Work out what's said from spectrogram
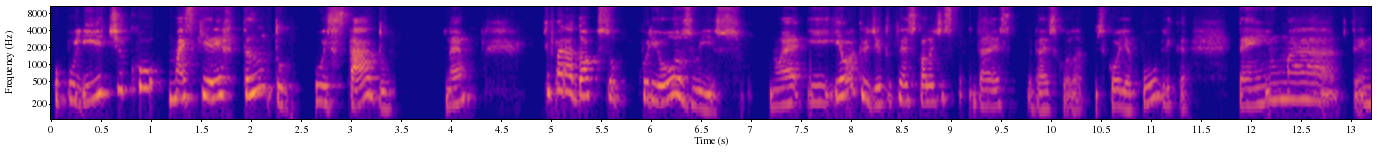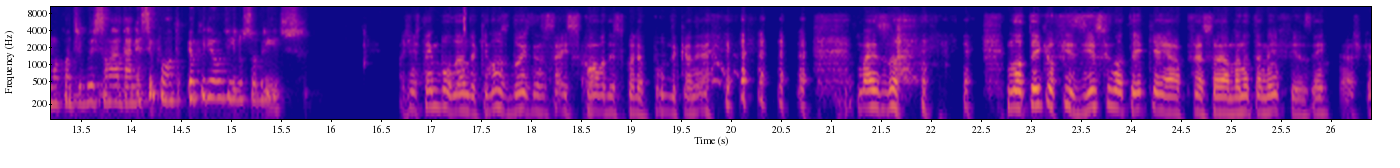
o político, mas querer tanto o Estado, né? Que paradoxo curioso isso, não é? E eu acredito que a escola de, da, da escola, escolha pública tem uma tem uma contribuição a dar nesse ponto. Eu queria ouvi-lo sobre isso. A gente está embolando aqui nós dois nessa escola da escolha pública, né? Mas notei que eu fiz isso e notei que a professora Amanda também fez, hein? Acho que,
